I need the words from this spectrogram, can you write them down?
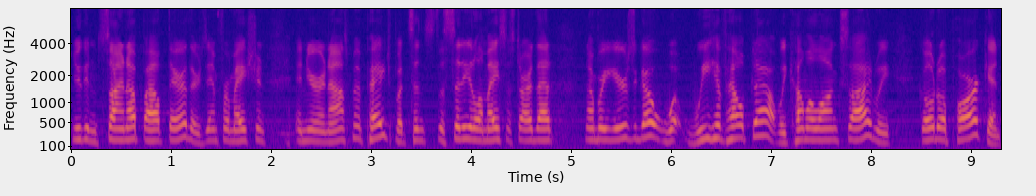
You can sign up out there. There's information in your announcement page. But since the city of La Mesa started that number of years ago, what we have helped out. We come alongside. We go to a park and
